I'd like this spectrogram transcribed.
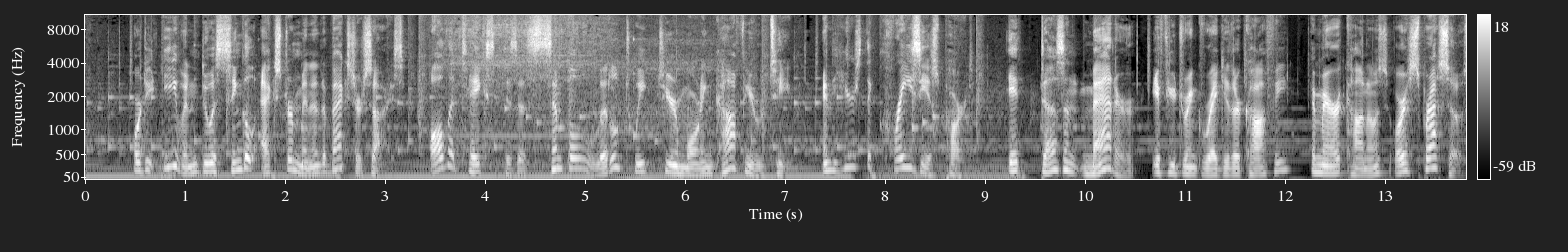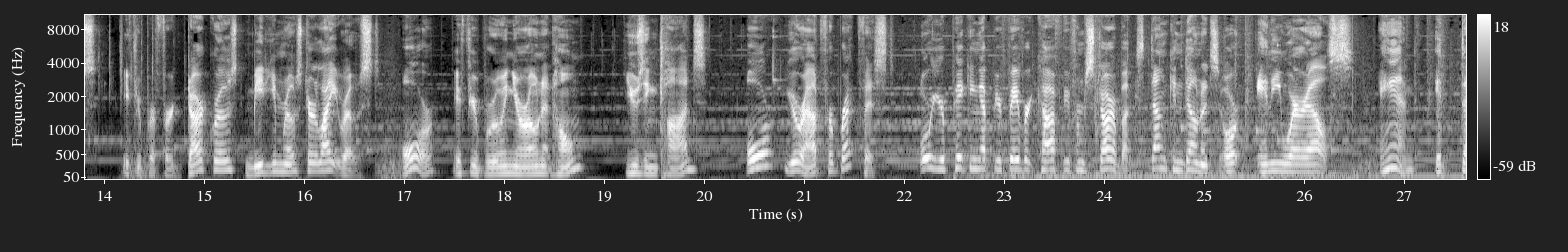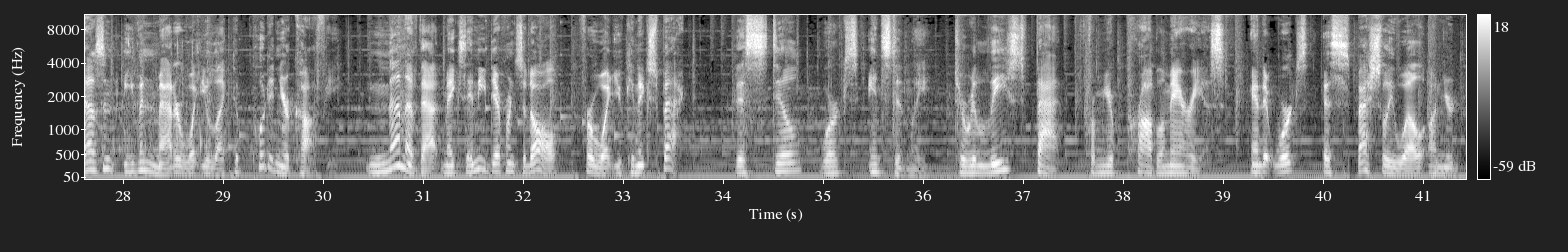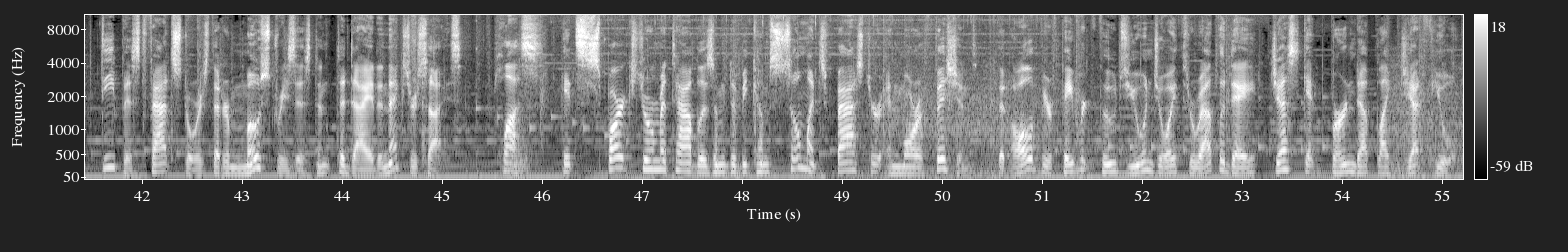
or to even do a single extra minute of exercise. All it takes is a simple little tweak to your morning coffee routine. And here's the craziest part it doesn't matter if you drink regular coffee, Americanos, or espressos, if you prefer dark roast, medium roast, or light roast, or if you're brewing your own at home, using pods, or you're out for breakfast or you're picking up your favorite coffee from Starbucks, Dunkin' Donuts, or anywhere else. And it doesn't even matter what you like to put in your coffee. None of that makes any difference at all for what you can expect. This still works instantly to release fat from your problem areas. And it works especially well on your deepest fat stores that are most resistant to diet and exercise. Plus, it sparks your metabolism to become so much faster and more efficient that all of your favorite foods you enjoy throughout the day just get burned up like jet fuel.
